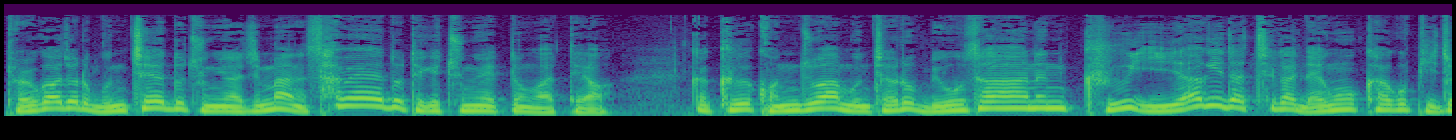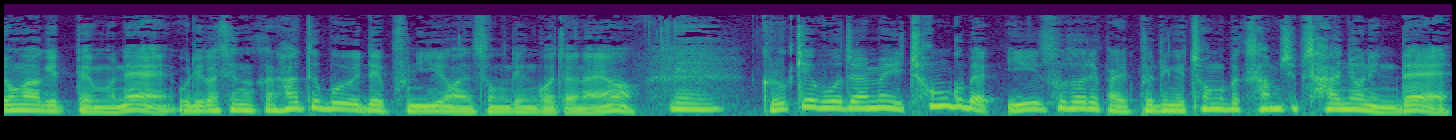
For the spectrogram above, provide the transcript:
결과적으로 문체도 중요하지만 사회에도 되게 중요했던 것 같아요. 그러니까 그 건조한 문체로 묘사하는 그 이야기 자체가 냉혹하고 비정하기 때문에 우리가 생각한 하드보일드의 분위기가 완성된 거잖아요. 네. 그렇게 보자면 이 1900, 이 소설이 발표된 게 1934년인데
